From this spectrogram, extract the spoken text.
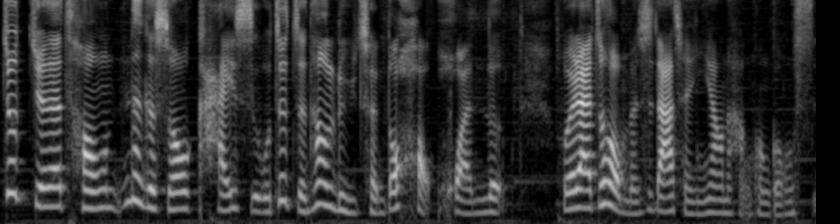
就觉得从那个时候开始，我这整趟旅程都好欢乐。回来之后，我们是搭乘一样的航空公司。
